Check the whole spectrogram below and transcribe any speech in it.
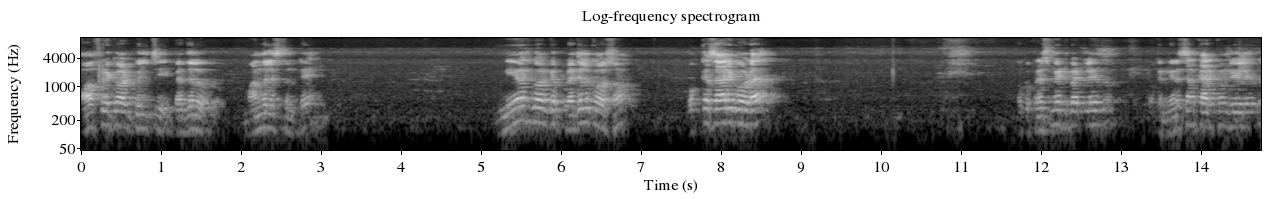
ఆఫ్ రికార్డ్ పిలిచి పెద్దలు మందలిస్తుంటే నియోజకవర్గ ప్రజల కోసం ఒక్కసారి కూడా ఒక ప్రెస్ మీట్ పెట్టలేదు ఒక నిరసన కార్యక్రమం చేయలేదు.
